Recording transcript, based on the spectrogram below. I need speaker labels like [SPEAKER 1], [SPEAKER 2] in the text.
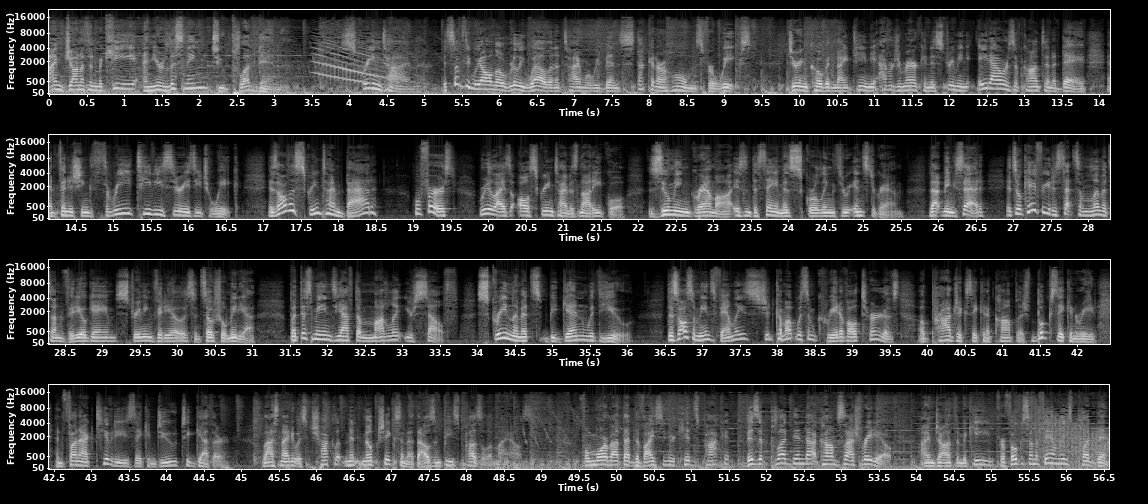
[SPEAKER 1] I'm Jonathan McKee, and you're listening to Plugged In. Screen time. It's something we all know really well in a time where we've been stuck in our homes for weeks. During COVID 19, the average American is streaming eight hours of content a day and finishing three TV series each week. Is all this screen time bad? Well, first, realize all screen time is not equal. Zooming grandma isn't the same as scrolling through Instagram. That being said, it's okay for you to set some limits on video games, streaming videos, and social media, but this means you have to model it yourself. Screen limits begin with you. This also means families should come up with some creative alternatives of projects they can accomplish, books they can read, and fun activities they can do together. Last night it was chocolate mint milkshakes and a thousand piece puzzle at my house. For more about that device in your kid's pocket, visit pluggedin.com slash radio. I'm Jonathan McKee for Focus on the Family's Plugged In.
